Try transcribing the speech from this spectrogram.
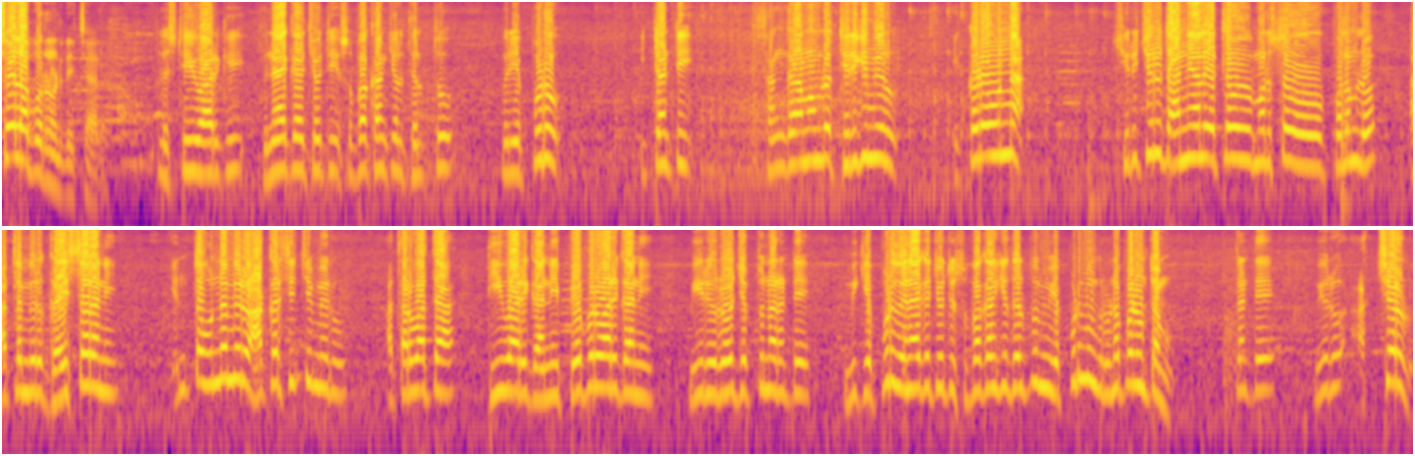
షోలాపూర్ నుండి తెచ్చారు. ప్లస్ టీ వారికి వినాయక చవితి శుభాకాంక్షలు తెలుపుతూ మీరు ఎప్పుడు ఇట్లాంటి సంగ్రామంలో తిరిగి మీరు ఎక్కడో ఉన్న చిరు చిరు ధాన్యాలు ఎట్లా మరుస్తో పొలంలో అట్లా మీరు గ్రహిస్తారని ఎంత ఉన్నా మీరు ఆకర్షించి మీరు ఆ తర్వాత టీ వారికి కానీ పేపర్ వారికి కానీ మీరు ఈరోజు చెప్తున్నారంటే మీకు ఎప్పుడు వినాయక చవితి శుభాకాంక్షలు తెలుపు మేము ఎప్పుడు మేము రుణపడి ఉంటాము. ఎట్లంటే మీరు అక్షరులు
